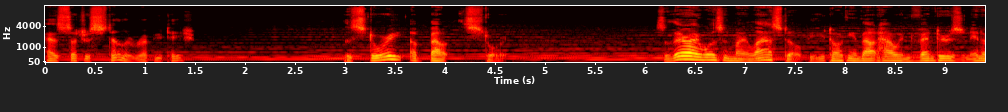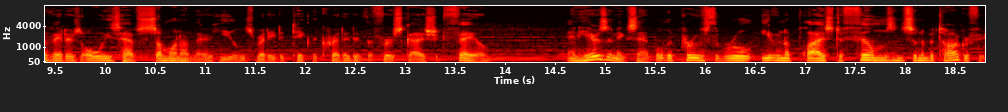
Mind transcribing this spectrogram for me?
has such a stellar reputation. The story about the story. So there I was in my last LP, talking about how inventors and innovators always have someone on their heels ready to take the credit if the first guy should fail. And here's an example that proves the rule even applies to films and cinematography.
